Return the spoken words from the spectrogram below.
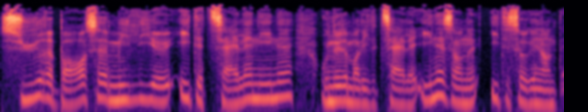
Säurebasenmilieu in den Zellen rein und nicht einmal in den Zellen rein, sondern in den sogenannten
